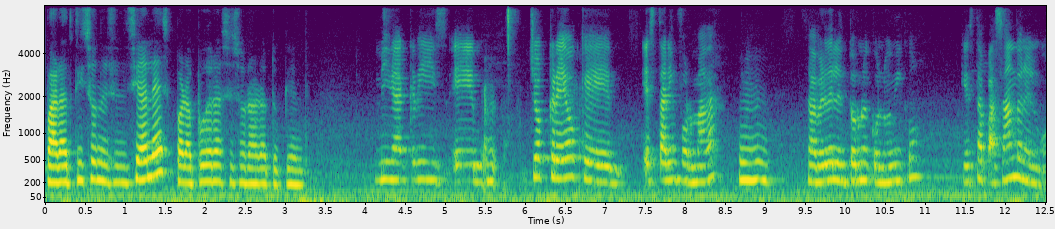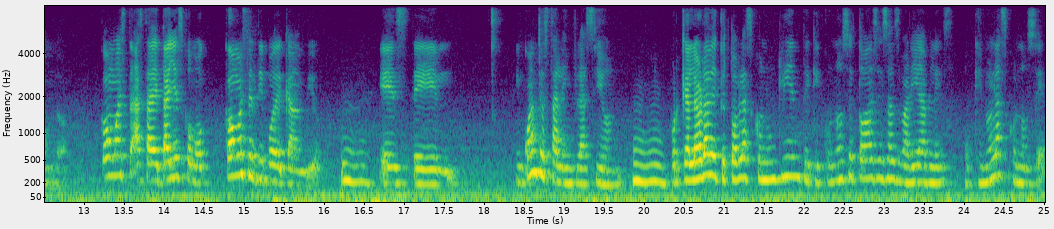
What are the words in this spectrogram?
para ti son esenciales para poder asesorar a tu cliente? Mira, Cris, em, yo creo que estar informada, saber del entorno económico, qué está pasando en el mundo, cómo está, hasta detalles como cómo es el tipo de cambio, este, ¿En cuánto está la inflación? Porque a la hora de que tú hablas con un cliente que conoce todas esas variables o que no las conoce,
